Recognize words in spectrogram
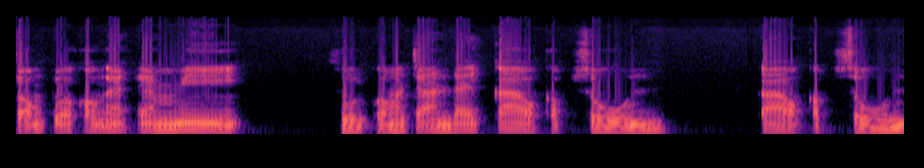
สองตัวของแอดแอมมี่สูตรของอาจารย์ได้เก้ากับศูนย์เก้ากับศูนย์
